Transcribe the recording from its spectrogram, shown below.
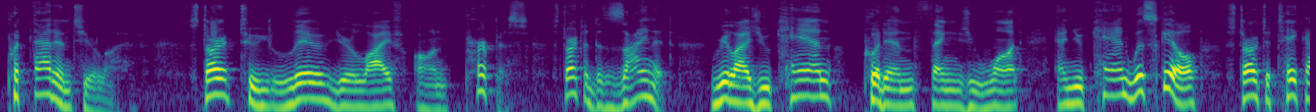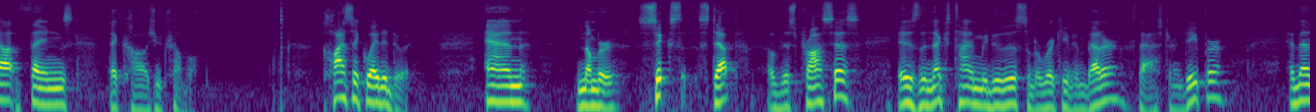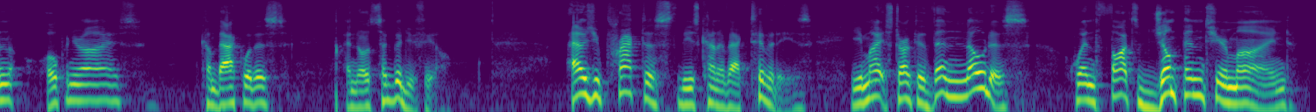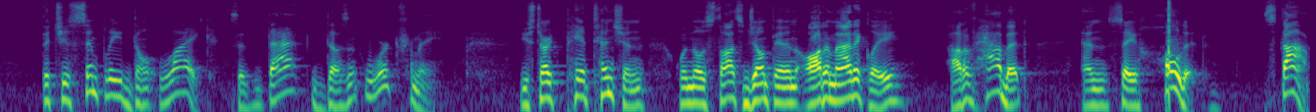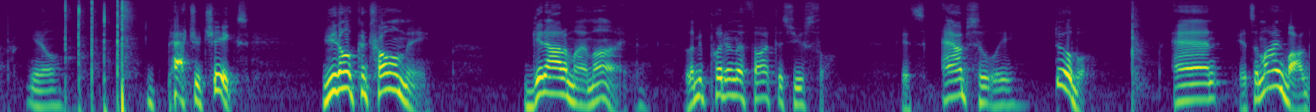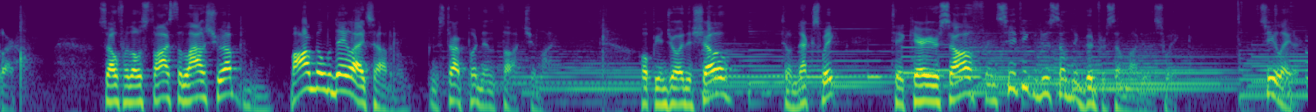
Put that into your life. Start to live your life on purpose. Start to design it. Realize you can put in things you want, and you can, with skill, start to take out things that cause you trouble. Classic way to do it. And number six step of this process is the next time we do this, it'll work even better, faster and deeper. And then open your eyes, come back with us, and notice how good you feel. As you practice these kind of activities, you might start to then notice when thoughts jump into your mind that you simply don't like. So that doesn't work for me. You start to pay attention when those thoughts jump in automatically out of habit and say, hold it, stop, you know, pat your cheeks. You don't control me. Get out of my mind. Let me put in a thought that's useful. It's absolutely doable. And it's a mind boggler. So for those thoughts that louse you up, boggle the daylights out of them and start putting in thoughts you like. Hope you enjoyed the show. Till next week, take care of yourself and see if you can do something good for somebody this week. See you later.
